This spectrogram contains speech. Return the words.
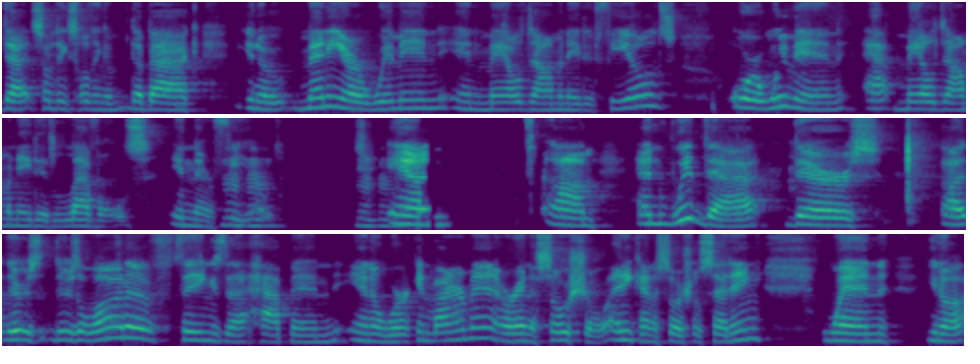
that something's holding them back, you know, many are women in male dominated fields or women at male dominated levels in their mm-hmm. field. Mm-hmm. And um, and with that, there's uh, there's there's a lot of things that happen in a work environment or in a social any kind of social setting when you know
